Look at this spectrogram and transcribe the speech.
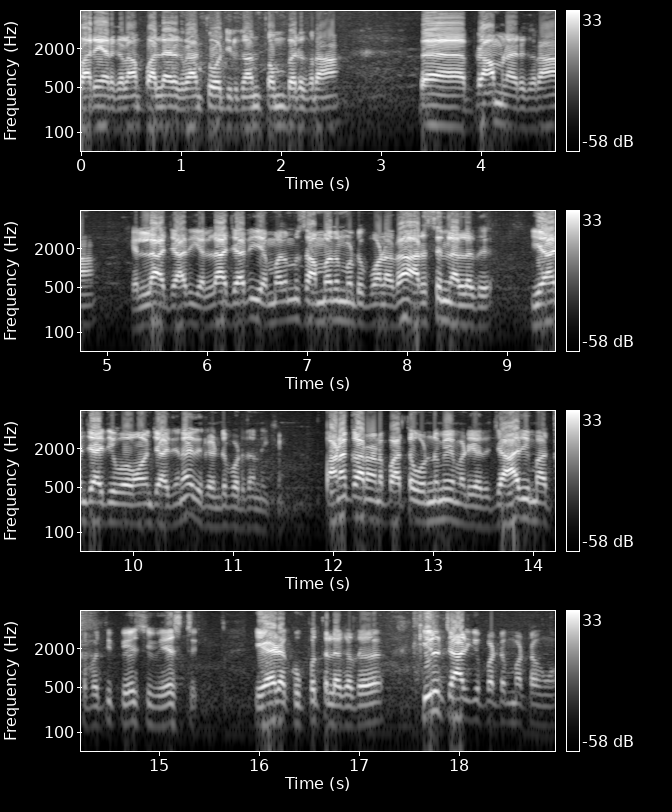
பறையாக இருக்கிறான் பல்ல இருக்கிறான் தோட்டி இருக்கான் தொம்பை இருக்கிறான் இப்போ பிராமணன் இருக்கிறான். எல்லா ஜாதி எல்லா ஜாதி எம்மதமும் சம்மதம் மட்டும் போனால் தான் அரசியல் நல்லது. ஏன் ஜாதி ஓன் ஜாதினா இது ரெண்டு படம் தான் நிற்கும் பணக்காரனை பார்த்தா ஒன்றுமே முடியாது. ஜாதி மதத்தை பற்றி பேசி வேஸ்ட்டு ஏழை குப்பத்தில் இருக்கிறது கீழ் சாதிக்கப்பட்ட மாட்டவங்க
